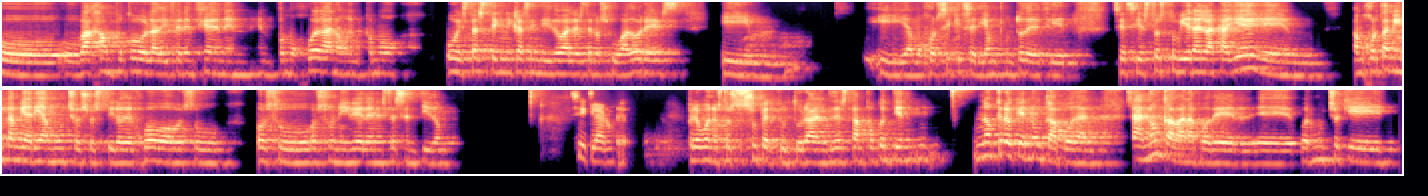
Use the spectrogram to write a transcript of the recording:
o, baja un poco la diferencia en, cómo juegan o en cómo o estas técnicas individuales de los jugadores y, y, a lo mejor sí que sería un punto de decir, si, si esto estuviera en la calle, em, a lo mejor también cambiaría mucho su estilo de juego o su, o su, o su nivel en este sentido. Sí, claro. Pero, bueno, esto es súper cultural, entonces tampoco entiendo, no creo que nunca puedan, o sea, nunca van a poder, eh, por mucho que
